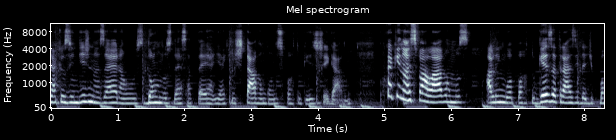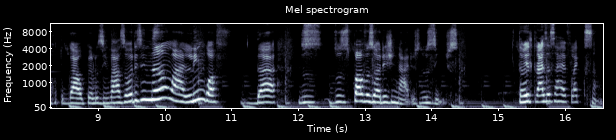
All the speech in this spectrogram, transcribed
já que os indígenas eram os donos dessa terra e aqui estavam quando os portugueses chegavam. Por que, que nós falávamos a língua portuguesa trazida de Portugal pelos invasores e não a língua da, dos, dos povos originários, dos índios? Então ele traz essa reflexão.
